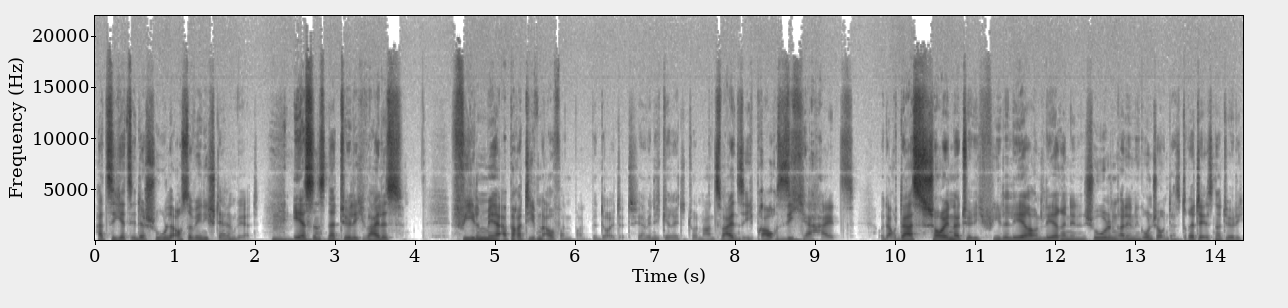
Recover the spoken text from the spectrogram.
hat sie jetzt in der Schule auch so wenig Stellenwert. Hm. Erstens natürlich, weil es viel mehr apparativen Aufwand bedeutet, ja, wenn ich Gerätetouren mache. zweitens, ich brauche Sicherheit. Und auch das scheuen natürlich viele Lehrer und Lehrerinnen in den Schulen, gerade in den mhm. Grundschulen. Und das Dritte ist natürlich,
